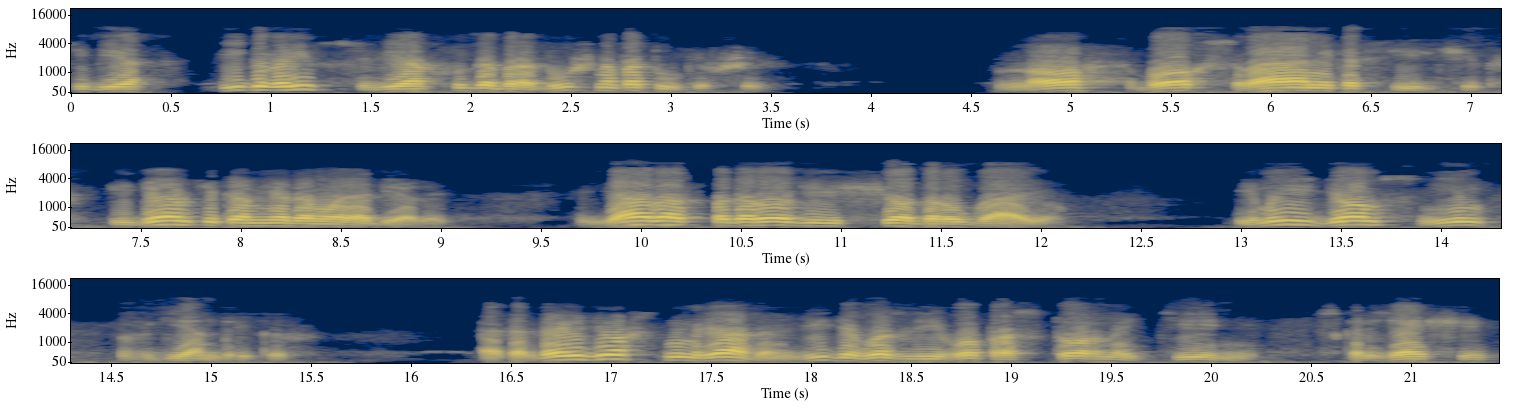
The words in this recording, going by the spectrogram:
себе, и говорит сверху, добродушно потупившись. «Но Бог с вами, Косильчик, идемте ко мне домой обедать. Я вас по дороге еще доругаю». И мы идем с ним в Гендриков. А когда идешь с ним рядом, видя возле его просторной тени, скользящей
